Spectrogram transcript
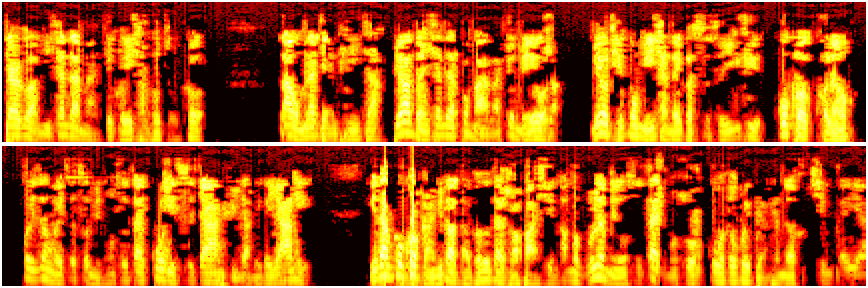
第二个，你现在买就可以享受折扣。那我们来点评一下，不要等现在不买了就没有了，没有提供明显的一个事实依据，顾客可能会认为这是美容师在故意施加虚假的一个压力。一旦顾客感觉到导购是在耍把戏，那么无论美容师再怎么说，顾客都会表现得心不在焉。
